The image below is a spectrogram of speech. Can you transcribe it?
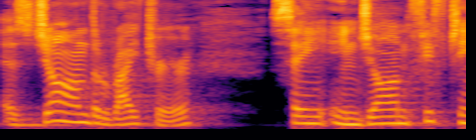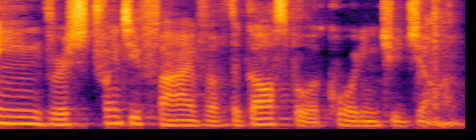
as John, the writer, say in John 15, verse 25 of the Gospel according to John.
